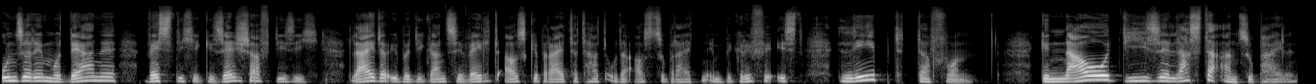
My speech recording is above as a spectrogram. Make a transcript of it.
unsere moderne westliche Gesellschaft, die sich leider über die ganze Welt ausgebreitet hat oder auszubreiten im Begriffe ist, lebt davon, genau diese Laster anzupeilen.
